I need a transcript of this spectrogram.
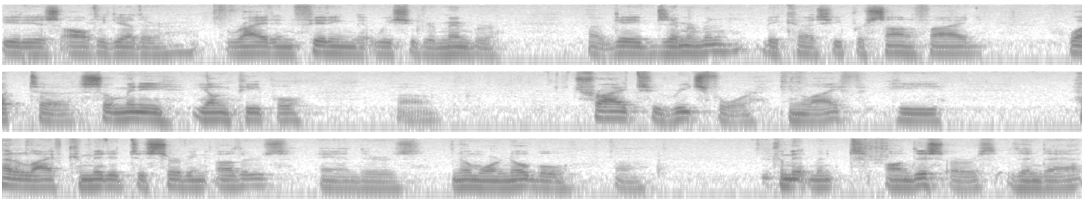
It is altogether right and fitting that we should remember uh, Gabe Zimmerman because he personified what uh, so many young people try to reach for in life. He had a life committed to serving others, and there's no more noble uh, commitment on this earth than that.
